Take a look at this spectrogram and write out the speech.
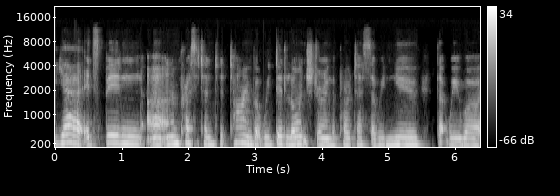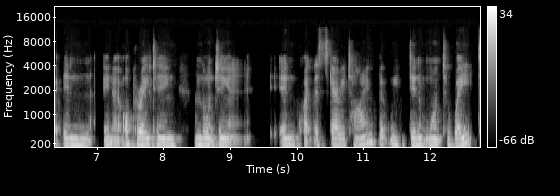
Yeah, it's been uh, an unprecedented time, but we did launch during the protests, so we knew that we were in, you know, operating and launching in quite a scary time, but we didn't want to wait.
